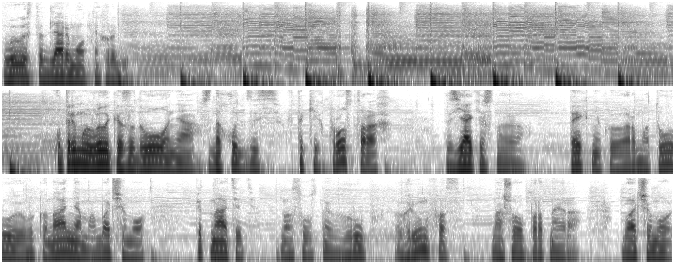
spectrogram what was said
вивести для ремонтних робіт. Отримую велике задоволення знаходитись в таких просторах з якісною технікою, арматурою, виконанням. Ми бачимо 15 насосних груп Грюнфас, нашого партнера. Бачимо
